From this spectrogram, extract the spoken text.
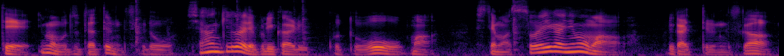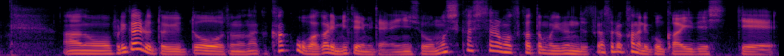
て今もずっとやってるんですけど四半期ぐらいで振り返ることをまあしてます。それ以外にもまあ振り返ってるんですがあの振り返るというとそのなんか過去ばかり見てるみたいな印象をもしかしたら持つ方もいるんですがそれはかなり誤解でして、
